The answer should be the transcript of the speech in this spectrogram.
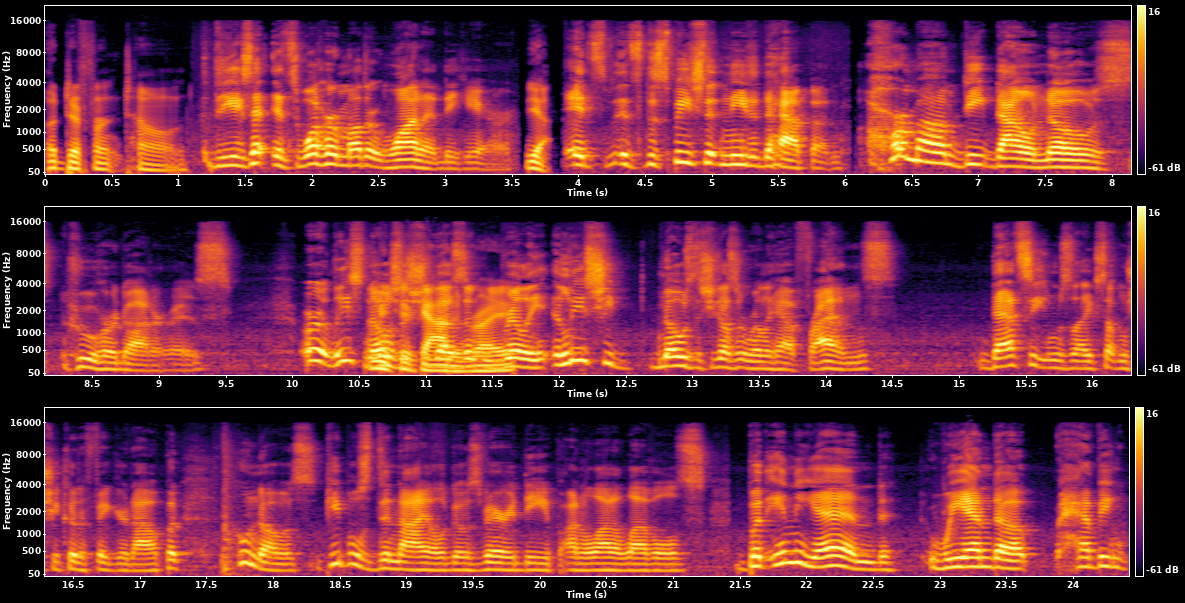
a different tone. The exact it's what her mother wanted to hear. Yeah. It's it's the speech that needed to happen. Her mom deep down knows who her daughter is. Or at least I mean, knows that she doesn't right? really at least she knows that she doesn't really have friends. That seems like something she could have figured out, but who knows? People's denial goes very deep on a lot of levels. But in the end, we end up having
